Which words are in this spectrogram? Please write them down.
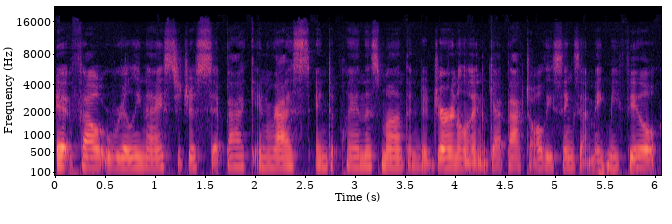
it felt really nice to just sit back and rest and to plan this month and to journal and get back to all these things that make me feel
